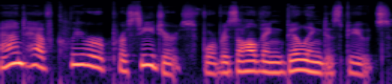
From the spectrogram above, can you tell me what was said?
and have clearer procedures for resolving billing disputes.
